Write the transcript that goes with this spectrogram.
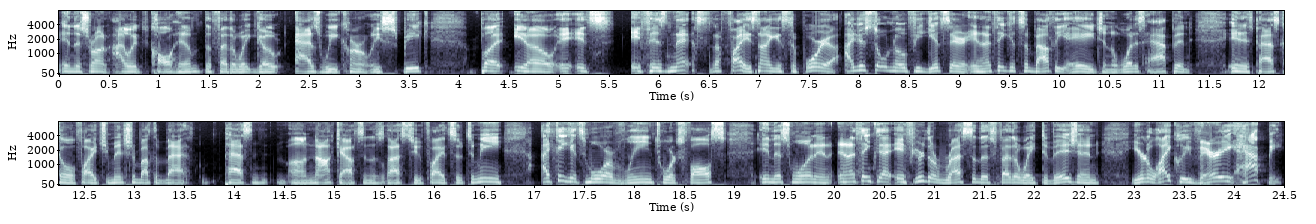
in this run, I would call him the featherweight goat as we currently speak. But you know, it, it's if his next fight is not against Topuria, I just don't know if he gets there. And I think it's about the age and what has happened in his past couple of fights. You mentioned about the back, past uh, knockouts in his last two fights. So to me, I think it's more of lean towards false in this one. And, and I think that if you're the rest of this featherweight division, you're likely very happy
